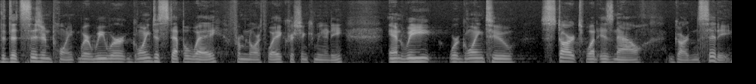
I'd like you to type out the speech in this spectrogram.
the decision point where we were going to step away from Northway Christian Community and we were going to start what is now Garden City.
